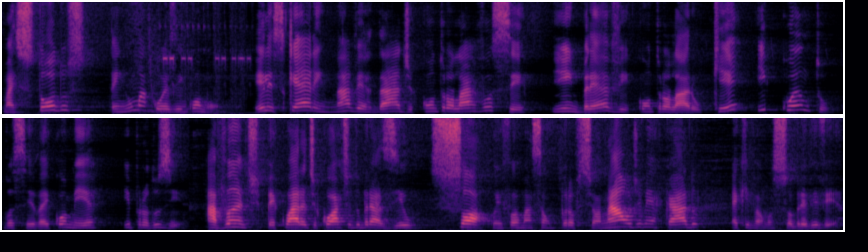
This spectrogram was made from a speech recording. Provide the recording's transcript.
Mas todos têm uma coisa em comum: eles querem, na verdade, controlar você e em breve controlar o que e quanto você vai comer e produzir. Avante, pecuária de corte do Brasil, só com informação profissional de mercado é que vamos sobreviver.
